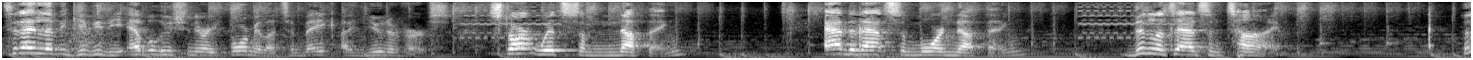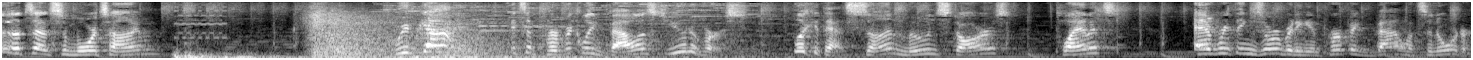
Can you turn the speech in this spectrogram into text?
Today, let me give you the evolutionary formula to make a universe. Start with some nothing, add to that some more nothing, then let's add some time. Let's add some more time. We've got it. It's a perfectly balanced universe. Look at that sun, moon, stars, planets. Everything's orbiting in perfect balance and order.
